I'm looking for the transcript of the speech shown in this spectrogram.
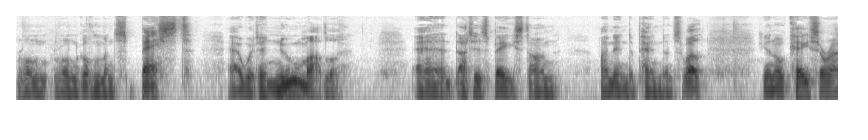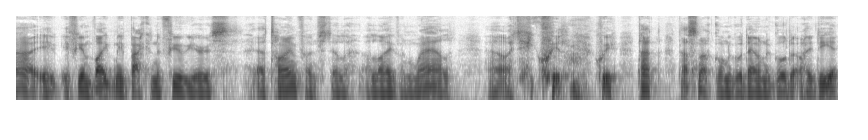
run run governments best uh, with a new model, and uh, that is based on on independence. Well, you know, que sera, if, if you invite me back in a few years' uh, time, if I'm still alive and well, uh, I think we'll, we, that that's not going to go down a good idea.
